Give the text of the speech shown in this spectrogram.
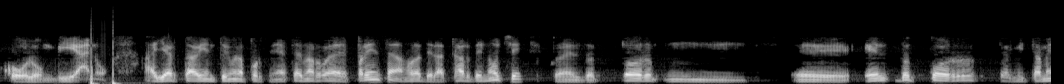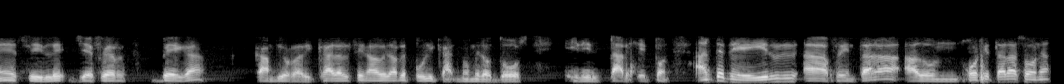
colombiano. Ayer también tuvimos la oportunidad de estar en una rueda de prensa en las horas de la tarde-noche con el doctor, mm, eh, el doctor, permítame decirle, Jeffer Vega, cambio radical al Senado de la República, número dos en el tarjetón. Antes de ir a enfrentar a, don Jorge Tarazona,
